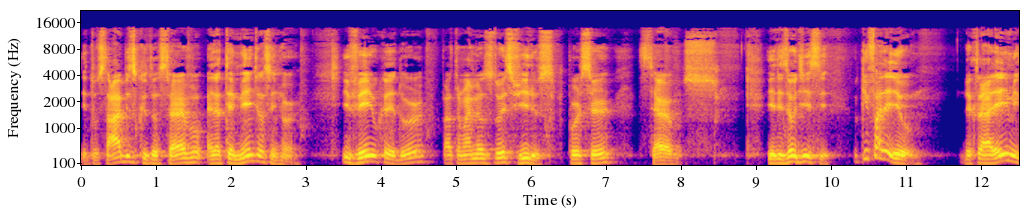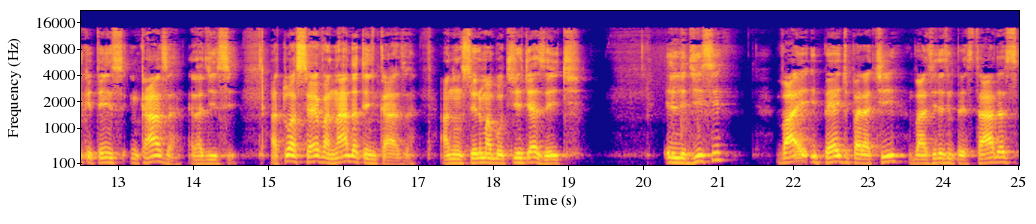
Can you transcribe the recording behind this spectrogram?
e tu sabes que teu servo era temente ao Senhor. E veio o credor para tomar meus dois filhos, por ser servos. E Eliseu disse: O que farei eu? Declarei-me que tens em casa? Ela disse: A tua serva nada tem em casa, a não ser uma botija de azeite. Ele lhe disse: Vai e pede para ti vasilhas emprestadas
